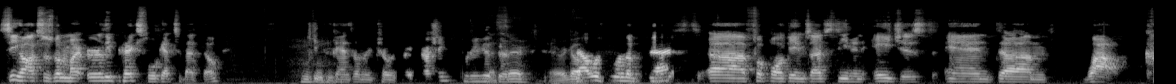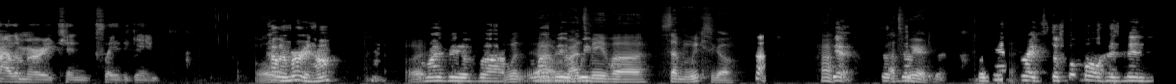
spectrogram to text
Seahawks was one of my early picks. We'll get to that though. Keep the fans on their toes, right, Crushy? Where do you get yes, there? sir. There we go. That was one of the best uh, football games I've seen in ages. And um, wow, Kyler Murray can play the game. Oh, Kyler Murray, huh? What? Reminds me of. Uh, what- reminds yeah, me of reminds week- me of uh, seven weeks ago. Yeah, th- That's th- weird. But Dan right, the football has been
